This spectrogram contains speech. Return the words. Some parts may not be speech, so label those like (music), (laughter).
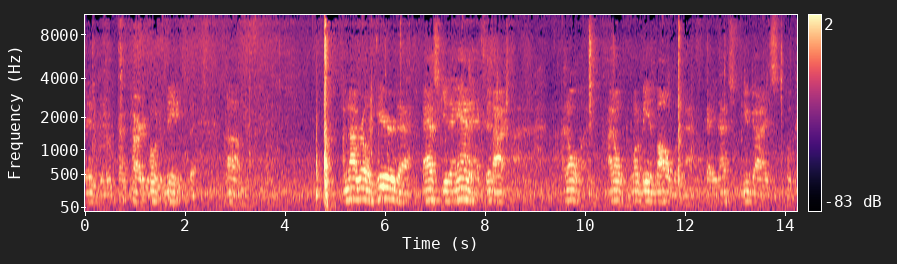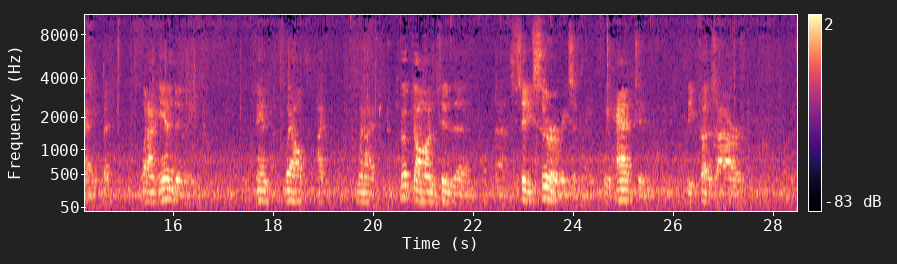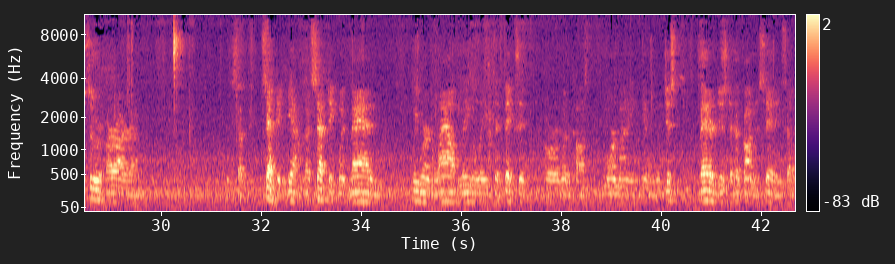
I'm kind of tired of going to meetings, but, um, I'm not really here to ask you to annex it. I, I don't, I don't want to be involved with that, okay? That's you guys, okay? But what I am doing, and, well, I, when I hooked on to the uh, city sewer recently, we had to because our sewer, or our uh, Septic. septic, yeah, the septic went bad and we weren't allowed legally to fix it or it would have cost more money. It was just better just to hook on the city, so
